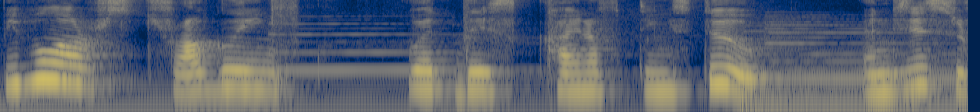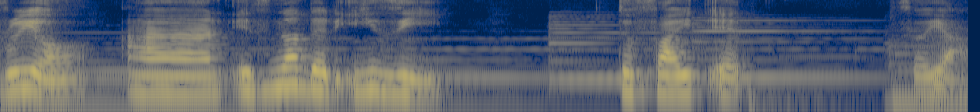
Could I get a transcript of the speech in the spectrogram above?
people are struggling with this kind of things too. And this is real and it's not that easy to fight it. So, yeah.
